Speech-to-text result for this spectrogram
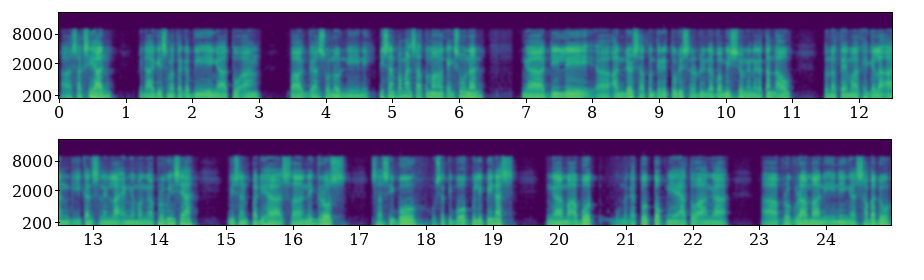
ah, saksihan. Pinaagi sa mga taga-BE nga ato ang pagsunod niini. Bisan pa man sa atong mga kaigsunan nga dili uh, under sa atong territory sa Northern Davao Mission nga nagatanaw, doon natin mga kahigalaan gikan sa lain-lain nga mga probinsya, bisan pa diha sa Negros, sa Cebu o sa tibuok Pilipinas nga maabot kung nagatutok niya ato ang uh, uh, programa ni ini nga Sabado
